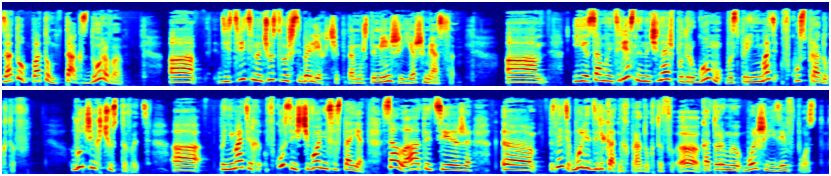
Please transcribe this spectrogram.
Зато потом так здорово, а, действительно чувствуешь себя легче, потому что меньше ешь мясо. А, И самое интересное, начинаешь по-другому воспринимать вкус продуктов. Лучше их чувствовать. А, понимать их вкусы, из чего они состоят. Салаты те же, э, знаете, более деликатных продуктов, э, которые мы больше едим в пост.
